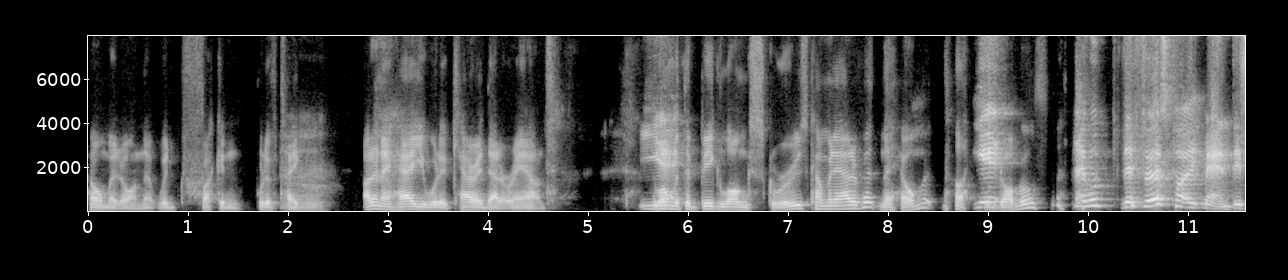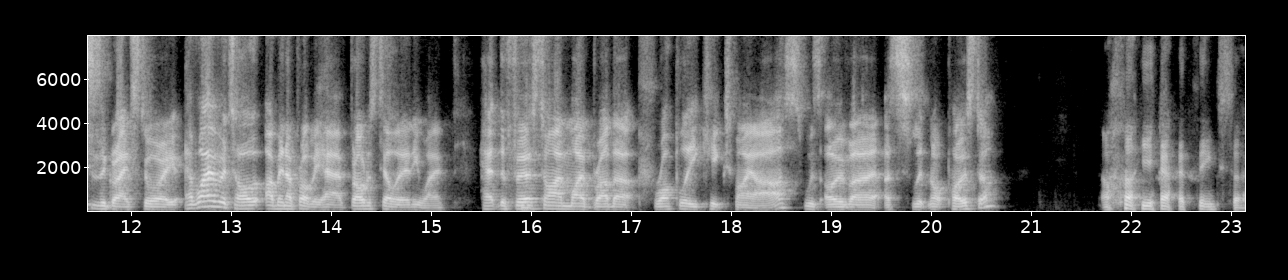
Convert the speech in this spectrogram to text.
helmet on that would fucking would have taken. Oh. I don't know how you would have carried that around. The one with the big long screws coming out of it and the helmet, like Yeah. the goggles. They were the first post. Man, this is a great story. Have I ever told? I mean, I probably have, but I'll just tell it anyway. Had the hmm. first time my brother properly kicked my ass was over a Slipknot poster. Oh, yeah, I think so.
